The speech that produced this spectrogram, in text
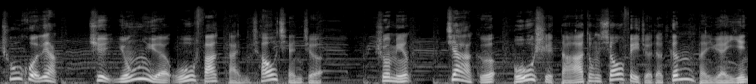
出货量却永远无法赶超前者，说明价格不是打动消费者的根本原因，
